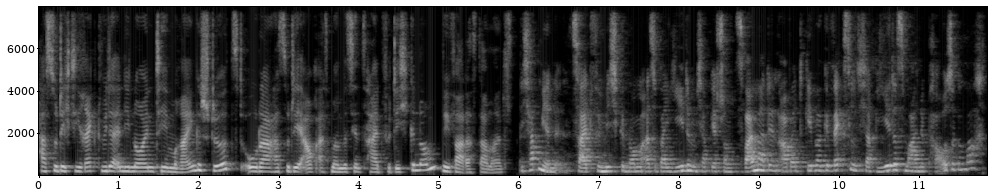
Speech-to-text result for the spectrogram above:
hast du dich direkt wieder in die neuen Themen reingestürzt oder hast du dir auch erstmal ein bisschen Zeit für dich genommen? Wie war das damals? Ich habe mir Zeit für mich genommen. Also bei jedem, ich habe ja schon zweimal den Arbeitgeber gewechselt. Ich habe jedes Mal eine Pause gemacht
